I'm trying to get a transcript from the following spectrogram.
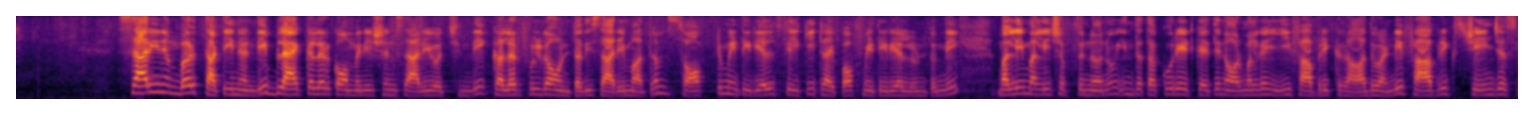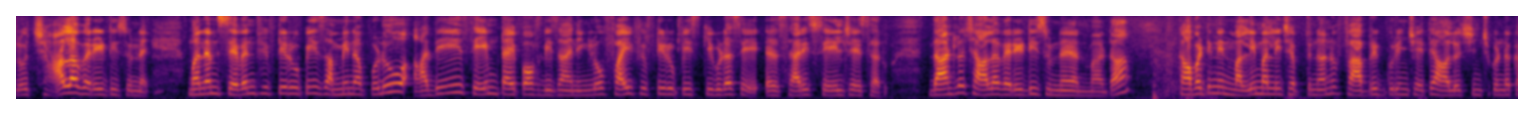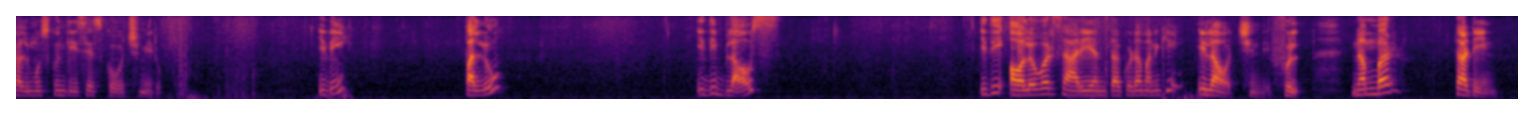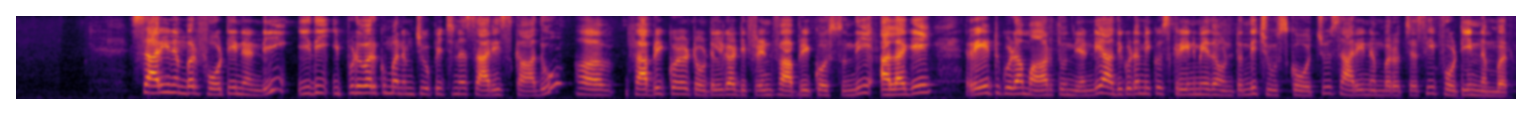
Sari number thirteen అండి. బ్లాక్ కలర్ కాంబినేషన్ శారీ వచ్చింది. కలర్ఫుల్గా ఉంటుంది శారీ మాత్రం. Soft material silky type of material ఉంటుంది. మళ్ళీ మళ్ళీ చెప్తున్నాను ఇంత తక్కువ రేట్కి అయితే నార్మల్గా ఈ ఫ్యాబ్రిక్ రాదు అండి. ఫ్యాబ్రిక్స్ చేంజెస్లో చాలా వెరైటీస్ ఉన్నాయి. మనం సెవెన్ ఫిఫ్టీ రూపీస్ అమ్మినప్పుడు అదే సేమ్ టైప్ ఆఫ్ డిజైనింగ్లో ఫైవ్ ఫిఫ్టీ రూపీస్కి కూడా సే శారీస్ సేల్ చేశారు. దాంట్లో చాలా వెరైటీస్ ఉన్నాయన్నమాట. కాబట్టి నేను మళ్ళీ మళ్ళీ చెప్తున్నాను ఫ్యాబ్రిక్ గురించి అయితే ఆలోచించకుండా కళ్ళు మూసుకొని తీసేసుకోవచ్చు మీరు. ఇది పళ్ళు ఇది బ్లౌజ్ ఇది ఆల్ ఓవర్ శారీ అంతా కూడా మనకి ఇలా వచ్చింది full number thirteen sari number fourteen అండి. ఇది ఇప్పుడు వరకు మనం చూపించిన శారీస్ కాదు. ఫ్యాబ్రిక్ కూడా టోటల్గా డిఫరెంట్ ఫ్యాబ్రిక్ వస్తుంది. అలాగే రేట్ కూడా మారుతుంది అండి. అది కూడా మీకు స్క్రీన్ మీద ఉంటుంది. చూసుకోవచ్చు. శారీ నెంబర్ వచ్చేసి ఫోర్టీన్ నెంబర్.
